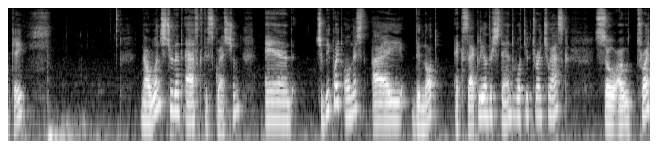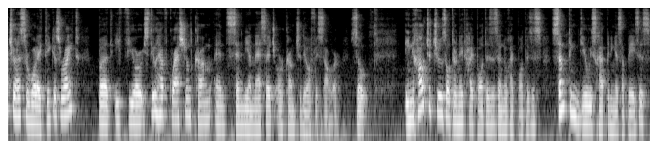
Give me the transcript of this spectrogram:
okay? Now, one student asked this question, and to be quite honest, I did not exactly understand what you're trying to ask. So I will try to answer what I think is right. But if you still have question, come and send me a message or come to the office hour. So in how to choose alternate hypothesis and null hypothesis, something new is happening as a basis.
